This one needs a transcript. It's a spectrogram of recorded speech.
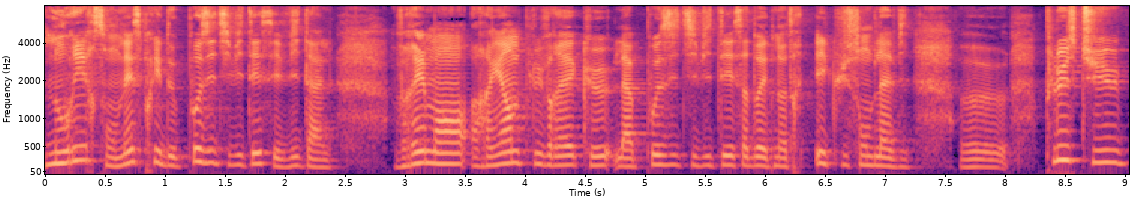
Nourrir son esprit de positivité, c'est vital. Vraiment, rien de plus vrai que la positivité, ça doit être notre écusson de la vie. Euh, plus tu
